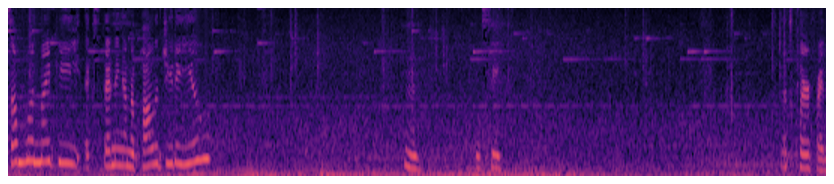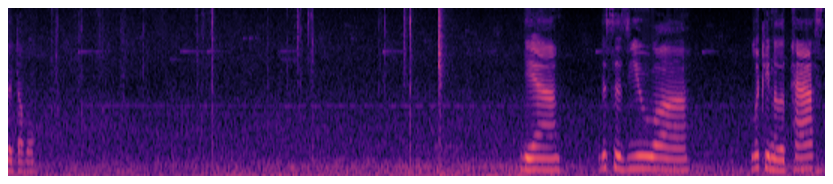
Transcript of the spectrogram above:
someone might be extending an apology to you. Hmm. We'll see. Let's clarify the devil. Yeah, this is you uh, looking to the past.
